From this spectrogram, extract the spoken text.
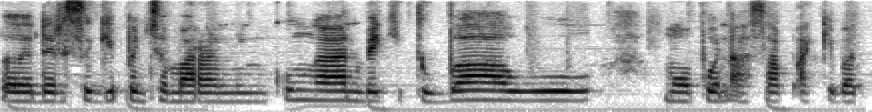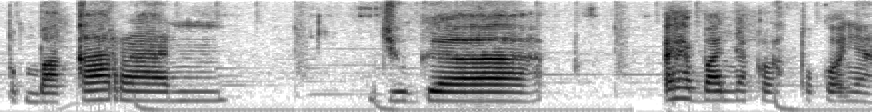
uh, dari segi pencemaran lingkungan baik itu bau maupun asap akibat pembakaran juga eh banyak lah pokoknya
